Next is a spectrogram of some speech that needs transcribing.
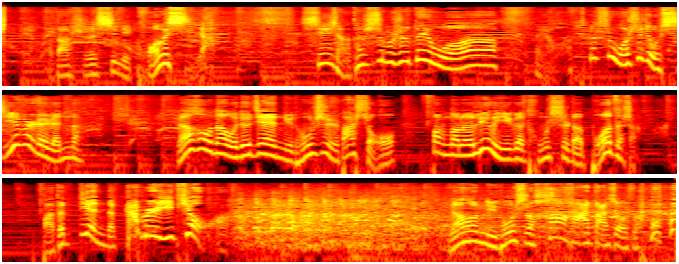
哎呀，我当时心里狂喜呀，心想她是不是对我？哎呦，这是我是有媳妇儿的人呢。然后呢，我就见女同事把手放到了另一个同事的脖子上。把他电的嘎嘣一跳啊！然后女同事哈哈大笑说：“哈哈，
